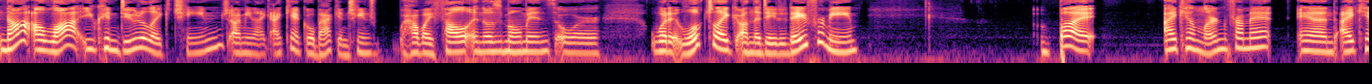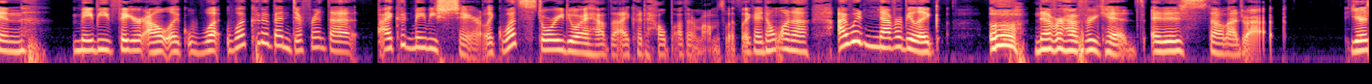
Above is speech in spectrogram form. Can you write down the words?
not a lot you can do to like change. I mean, like I can't go back and change how I felt in those moments or what it looked like on the day to day for me. But I can learn from it and I can maybe figure out like what what could have been different that I could maybe share. Like what story do I have that I could help other moms with? Like I don't want to I would never be like, "Oh, never have three kids." It is so much work. You're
